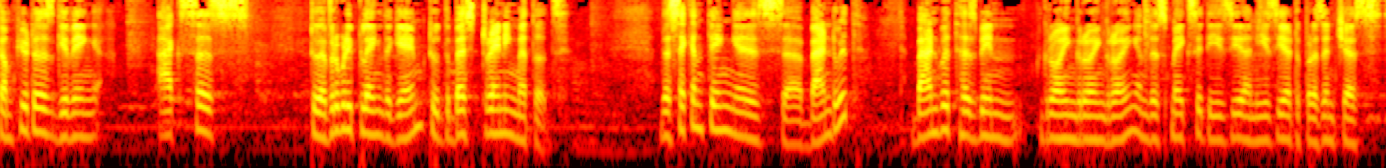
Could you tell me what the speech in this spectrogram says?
computers giving access to everybody playing the game to the best training methods. The second thing is uh, bandwidth. Bandwidth has been growing, growing, growing, and this makes it easier and easier to present chess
